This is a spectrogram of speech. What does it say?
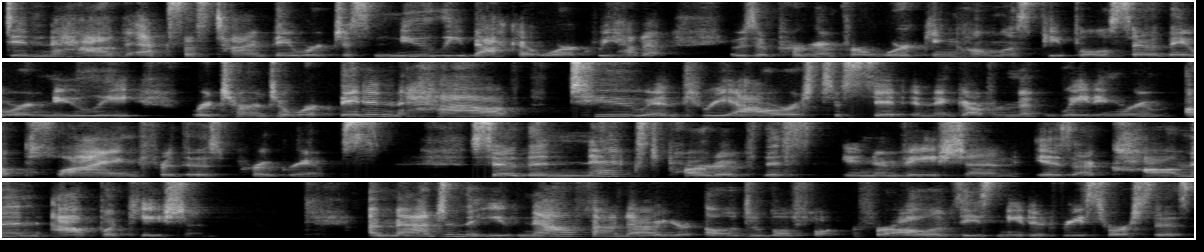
didn't have excess time. They were just newly back at work. We had a it was a program for working homeless people, so they were newly returned to work. They didn't have 2 and 3 hours to sit in a government waiting room applying for those programs. So the next part of this innovation is a common application. Imagine that you've now found out you're eligible for, for all of these needed resources.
